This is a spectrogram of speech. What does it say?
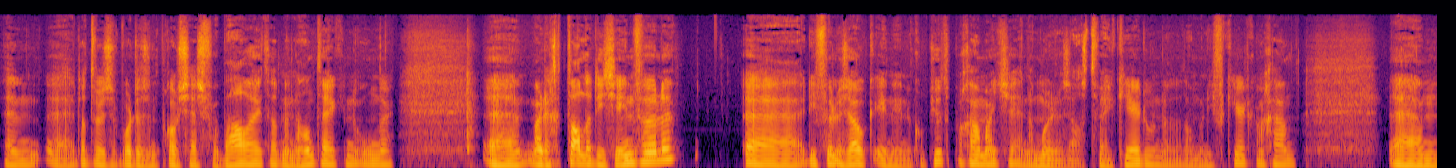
En eh, dat wordt dus een proces verbaal, heet dat, met een handtekening onder. Eh, maar de getallen die ze invullen, eh, die vullen ze ook in in een computerprogrammaatje. En dan moet je dat zelfs twee keer doen, dat het allemaal niet verkeerd kan gaan. Ehm,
